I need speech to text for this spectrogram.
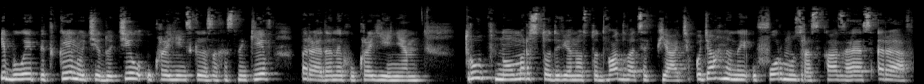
і були підкинуті до тіл українських захисників, переданих Україні. Труп номер 19225, одягнений у форму зразка ЗС РФ.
